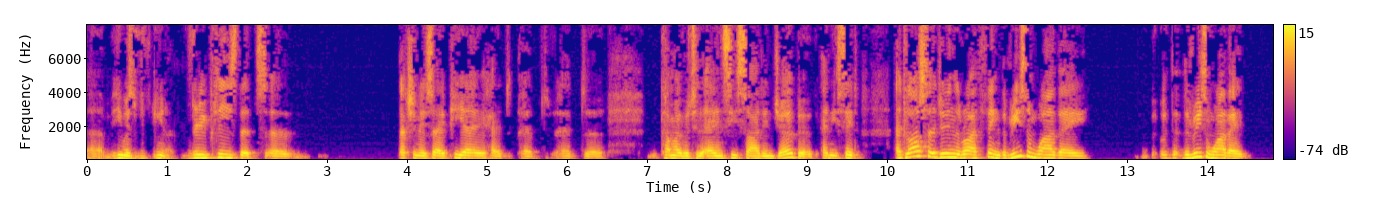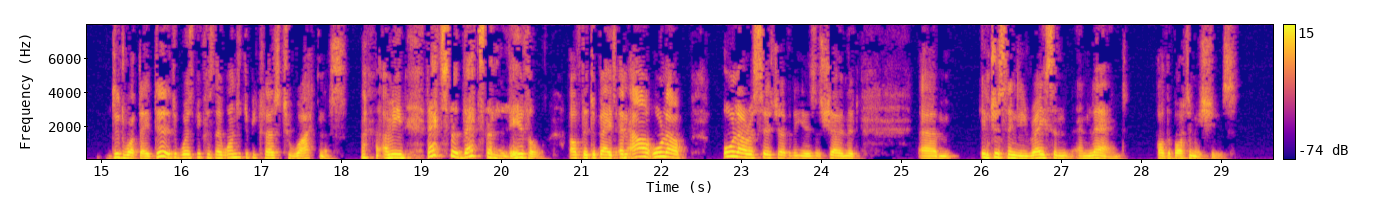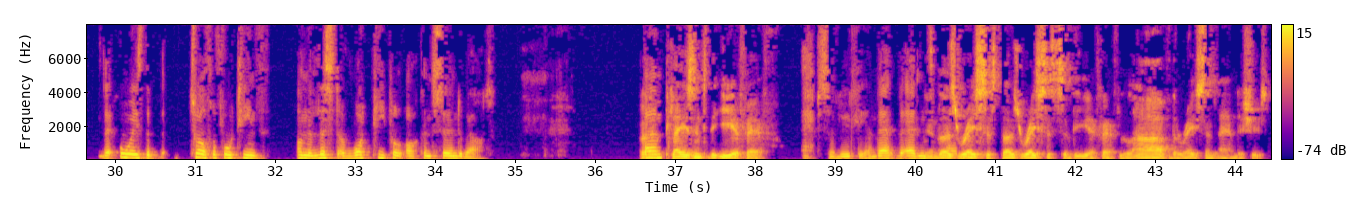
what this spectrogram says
um, he was, you know, very pleased that, uh, Action SA PA had, had, had, uh, come over to the ANC side in Joburg and he said, at last they're doing the right thing. The reason why they the, the reason why they did what they did was because they wanted to be close to whiteness. I mean, that's the, that's the level of the debate. And our, all our, all our research over the years has shown that, um, interestingly, race and, and land are the bottom issues. They're always the 12th or 14th on the list of what people are concerned about. But Um, it plays into the EFF. Absolutely. And that, and know, those racists, those racists of the EFF love the race and land issues.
